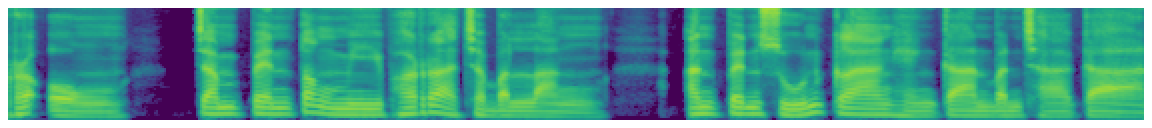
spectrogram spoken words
พระองค์จำเป็นต้องมีพระราชบัลลังก์อันเป็นศูนย์กลางแห่งการบัญชาการ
